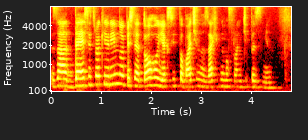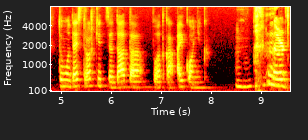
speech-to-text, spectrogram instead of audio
за 10 років рівно після того, як світ побачив на Західному фронті без змін. Тому десь трошки ця дата була така iconic. Nerd.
